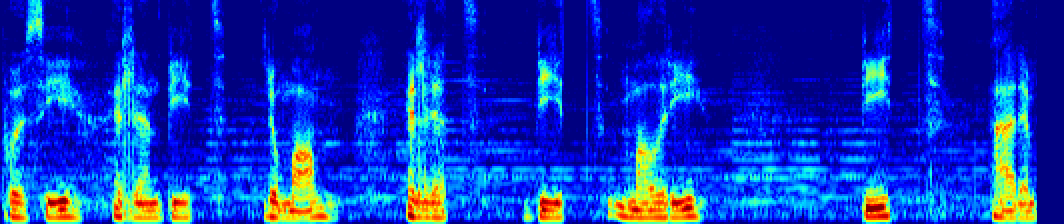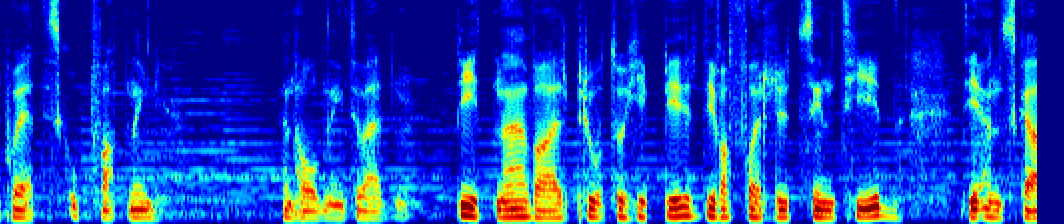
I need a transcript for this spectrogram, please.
poesi eller en bit roman eller et bit maleri. Bit er en poetisk oppfatning, en holdning til verden. Bitene var proto-hippier, de var forut sin tid. De ønska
